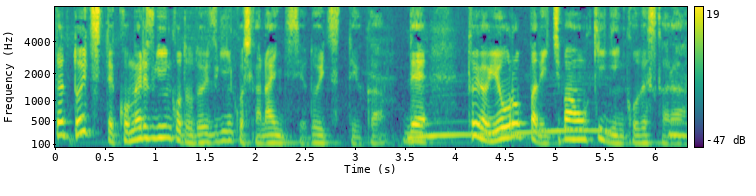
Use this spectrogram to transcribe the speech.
だドイツってコメルス銀行とドイツ銀行しかないんですよ、ドイツっていうか、でとにかくヨーロッパで一番大きい銀行ですから。あ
